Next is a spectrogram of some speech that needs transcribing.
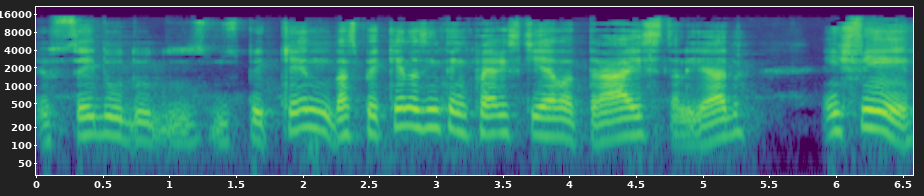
eu sei do, do dos, dos pequenos, das pequenas intempéries que ela traz, tá ligado? Enfim,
